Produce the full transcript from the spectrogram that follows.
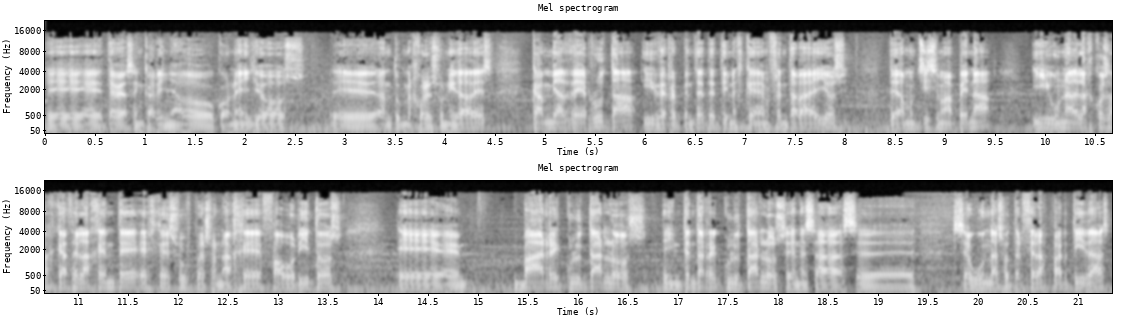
eh, te habías encariñado con ellos, eh, eran tus mejores unidades, cambias de ruta y de repente te tienes que enfrentar a ellos, te da muchísima pena y una de las cosas que hace la gente es que sus personajes favoritos eh, va a reclutarlos e intenta reclutarlos en esas eh, segundas o terceras partidas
